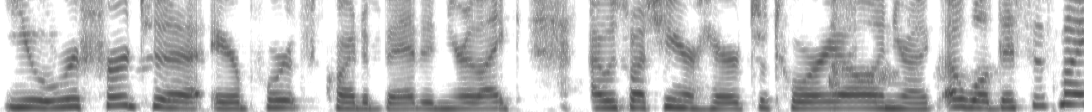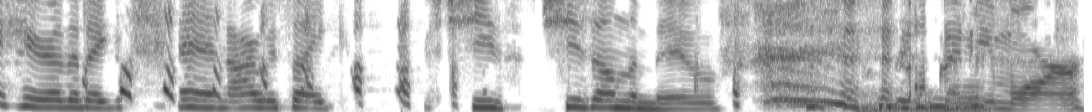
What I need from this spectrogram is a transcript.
you referred to airports quite a bit, and you're like, I was watching your hair tutorial, and you're like, oh well, this is my hair that I, and I was like, she's she's on the move. Not anymore.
